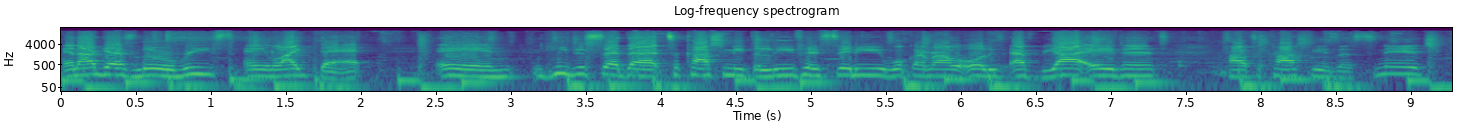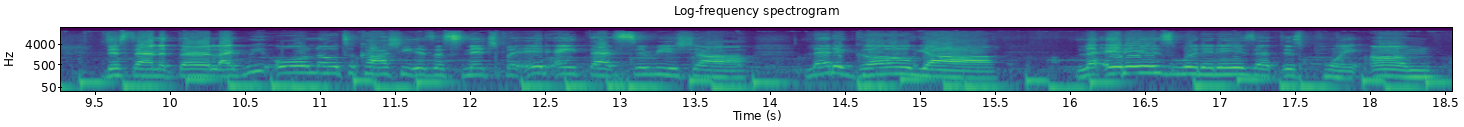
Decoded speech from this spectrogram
And I guess Lil Reese ain't like that. And he just said that Tekashi need to leave his city, walking around with all these FBI agents. How Tekashi is a snitch this, that, and the third. Like we all know Tekashi is a snitch, but it ain't that serious, y'all. Let it go, y'all. Let, it is what it is at this point. Um,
